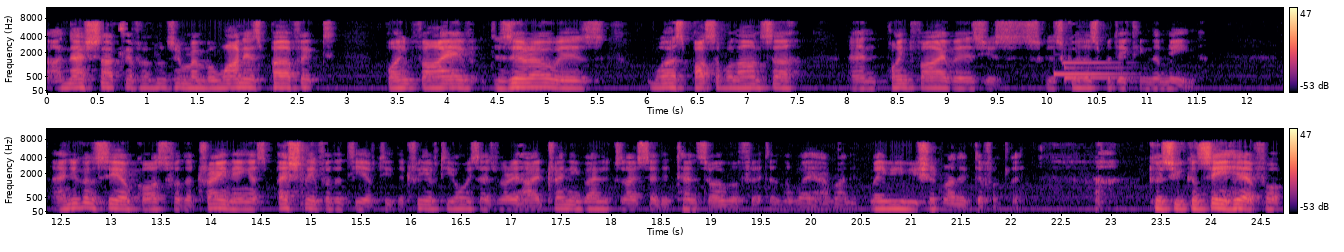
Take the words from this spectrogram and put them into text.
uh, Nash Sutcliffe function. Remember, one is perfect, 0.5, zero is worst possible answer, and 0.5 is as good as predicting the mean. And you can see, of course, for the training, especially for the TFT, the TFT always has very high training value because I said it tends to overfit in the way I run it. Maybe we should run it differently. Because you can see here for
